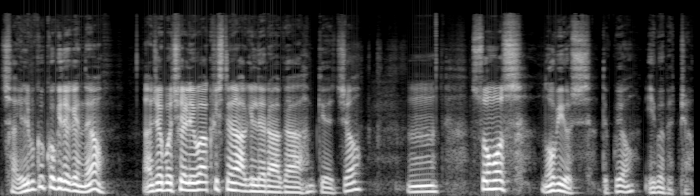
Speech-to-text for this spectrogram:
자, 1부 끝곡이 되겠네요. 안젤 보첼리와 크리스티나 아길레라가 함께했죠. 음, 소모스 노비우스 듣고요. 2부 뵙죠.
